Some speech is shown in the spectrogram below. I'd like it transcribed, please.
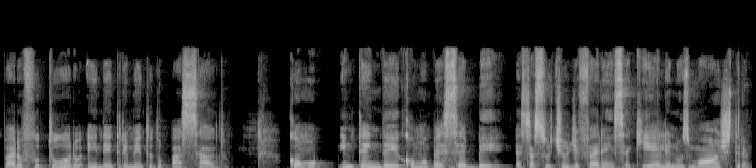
para o futuro em detrimento do passado. Como entender, como perceber essa sutil diferença que ele nos mostra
